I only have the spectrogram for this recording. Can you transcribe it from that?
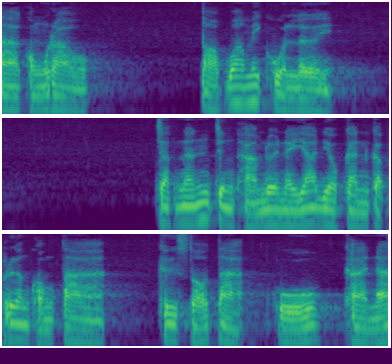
ตาของเรา ตอบว่าไม่ควรเลย จากนั้นจึงถามโดยในย่าเดียวกันกับเรื่องของตา คือโสตะ หูคานะ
